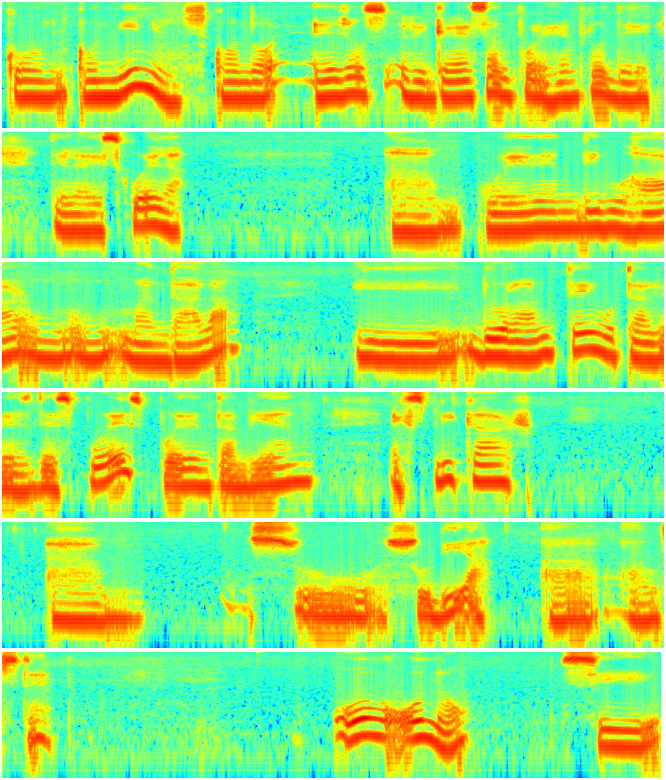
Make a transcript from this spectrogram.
con, niños cuando ellos regresan, por ejemplo, de, la escuela. pueden dibujar un, mandala y durante o tal vez después pueden también explicar su, su, día a, a usted o, no, si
